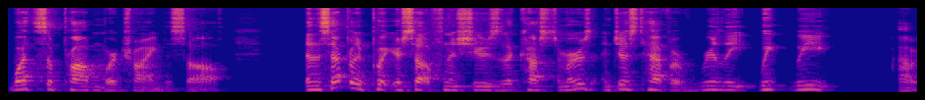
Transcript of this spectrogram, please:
What's the problem we're trying to solve? And separately, put yourself in the shoes of the customers and just have a really, we, we uh,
